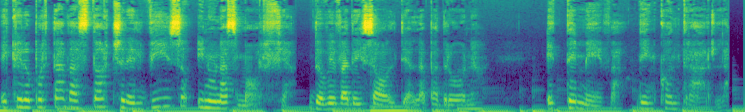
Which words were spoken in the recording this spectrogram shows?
e che lo portava a storcere il viso in una smorfia. Doveva dei soldi alla padrona e temeva di incontrarla.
